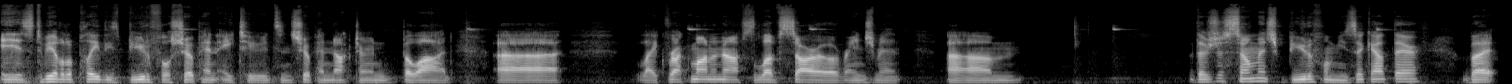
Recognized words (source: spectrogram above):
is to be able to play these beautiful Chopin etudes and Chopin Nocturne Ballade, uh, like Rachmaninoff's Love Sorrow arrangement. Um, there's just so much beautiful music out there, but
